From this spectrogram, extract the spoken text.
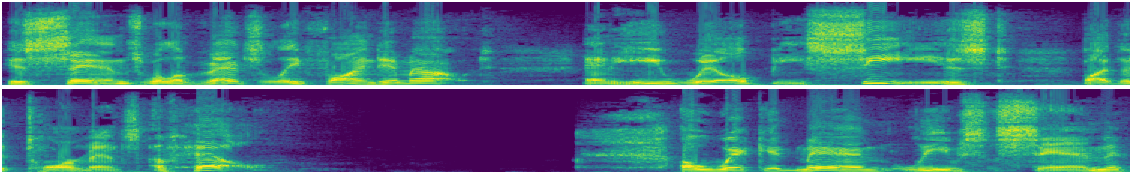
his sins will eventually find him out, and he will be seized by the torments of hell. A wicked man leaves sin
